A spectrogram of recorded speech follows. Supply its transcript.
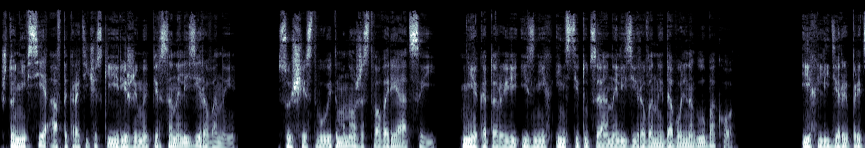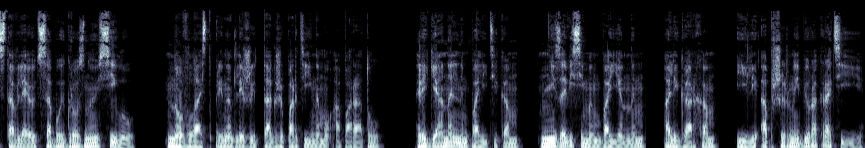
что не все автократические режимы персонализированы, Существует множество вариаций, некоторые из них институционализированы довольно глубоко. Их лидеры представляют собой грозную силу, но власть принадлежит также партийному аппарату, региональным политикам, независимым военным, олигархам или обширной бюрократии.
